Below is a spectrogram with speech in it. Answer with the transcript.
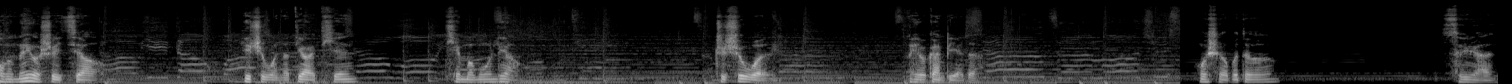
我们没有睡觉，一直吻到第二天天蒙蒙亮，只是吻，没有干别的。我舍不得，虽然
